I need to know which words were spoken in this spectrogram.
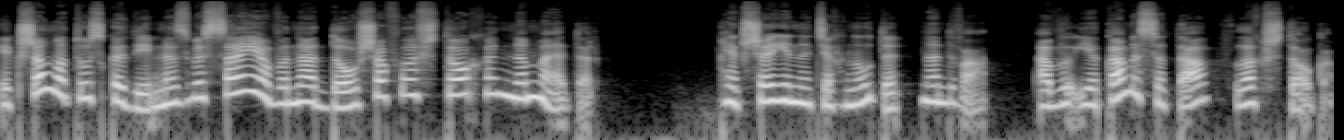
Якщо мотузка вільно звисає, вона довша флагштока на метр. Якщо її натягнути на два. А яка висота флагштока?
